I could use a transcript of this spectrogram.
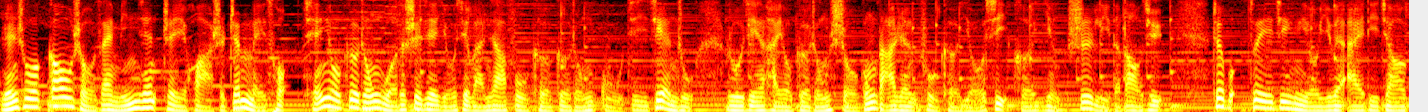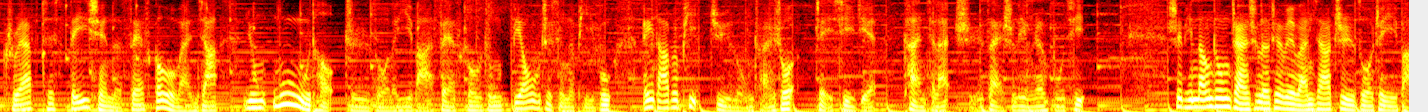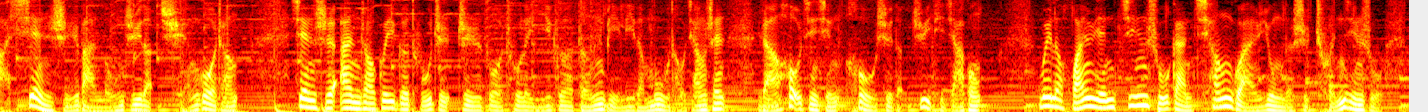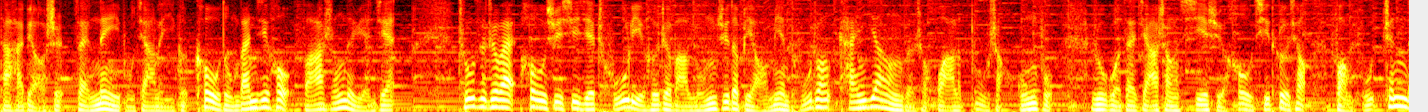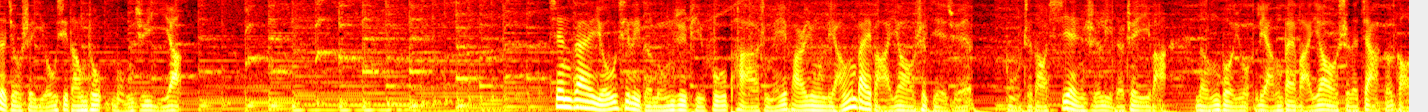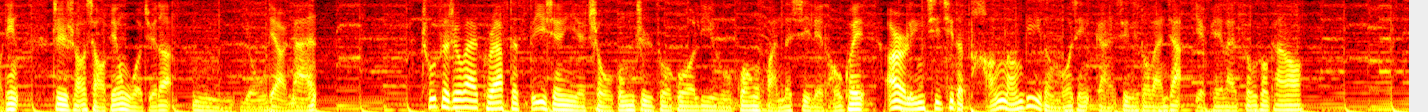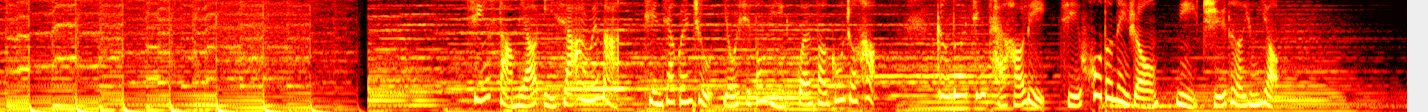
人说高手在民间，这话是真没错。前有各种《我的世界》游戏玩家复刻各种古迹建筑，如今还有各种手工达人复刻游戏和影视里的道具。这不，最近有一位 ID 叫 Craft Station 的 CS:GO 玩家，用木头制作了一把 CS:GO 中标志性的皮肤 AWP 巨龙传说，这细节看起来实在是令人服气。视频当中展示了这位玩家制作这一把现实版龙驹的全过程。现实按照规格图纸制作出了一个等比例的木头枪身，然后进行后续的具体加工。为了还原金属感，枪管用的是纯金属。他还表示，在内部加了一个扣动扳机后发声的元件。除此之外，后续细节处理和这把龙驹的表面涂装，看样子是花了不少功夫。如果再加上些许后期特效，仿佛真的就是游戏当中龙驹一样。现在游戏里的龙驹皮肤，怕是没法用两百把钥匙解决。不知道现实里的这一把能否用两百把钥匙的价格搞定？至少小编我觉得，嗯，有点难。除此之外，Craft Station 也手工制作过例如光环的系列头盔、二零七七的螳螂臂等模型，感兴趣的玩家也可以来搜搜看哦。请扫描以下二维码，添加关注“游戏风云”官方公众号，更多精彩好礼及互动内容，你值得拥有。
